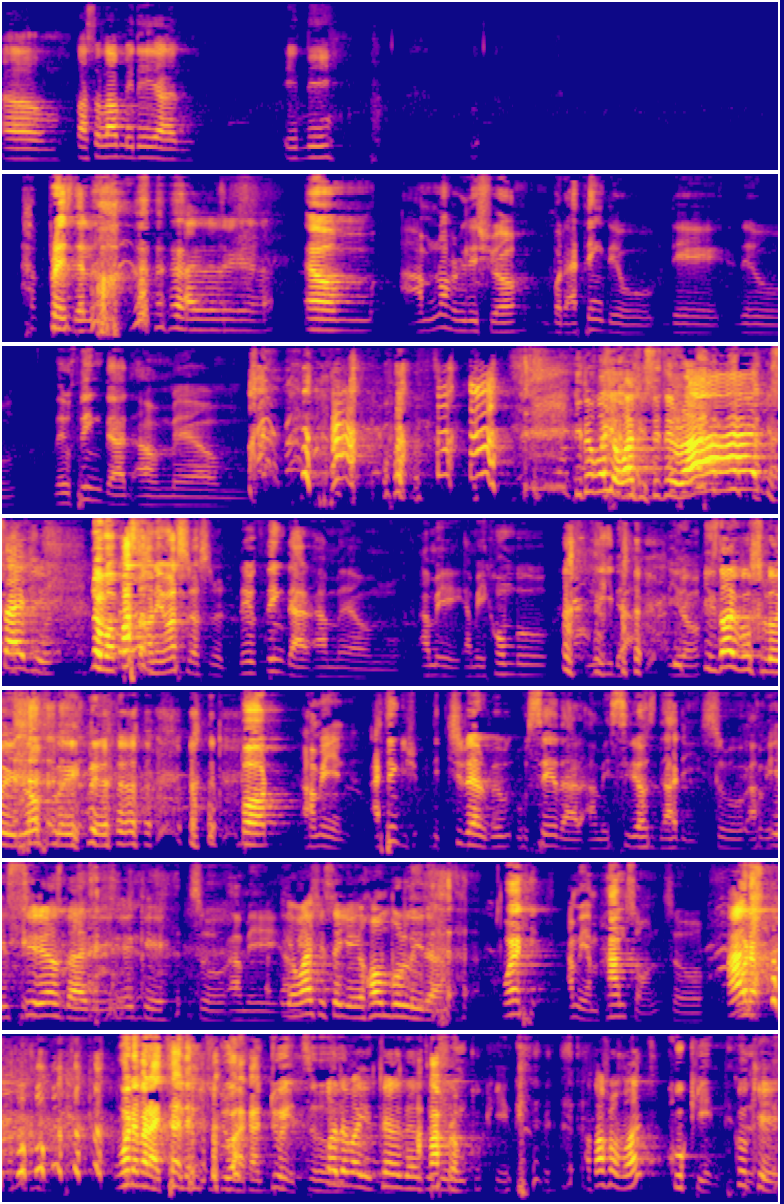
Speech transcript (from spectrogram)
um, Pastor Lamide and Ini Praise the Lord. Hallelujah. um, I'm not really sure, but I think they will, they, they will, they'll think that I'm, um, You know when your wife is sitting right beside you. no, but Pastor, on more serious note, they'll think that I'm, um, I'm a, I'm a humble leader, you know. He's not even flowing. He's not flowing. But, I mean, I think the children will, will say that I'm a serious daddy. So, I mean, He's serious, daddy. Okay. so I'm a, I'm Your a- wife is saying you're a humble leader. well, I mean, I'm hands-on, so Hands- whatever, whatever I tell them to do, I can do it. So, Whatever you tell them apart to do. apart from cooking, Apart from what? cooking. Cooking.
